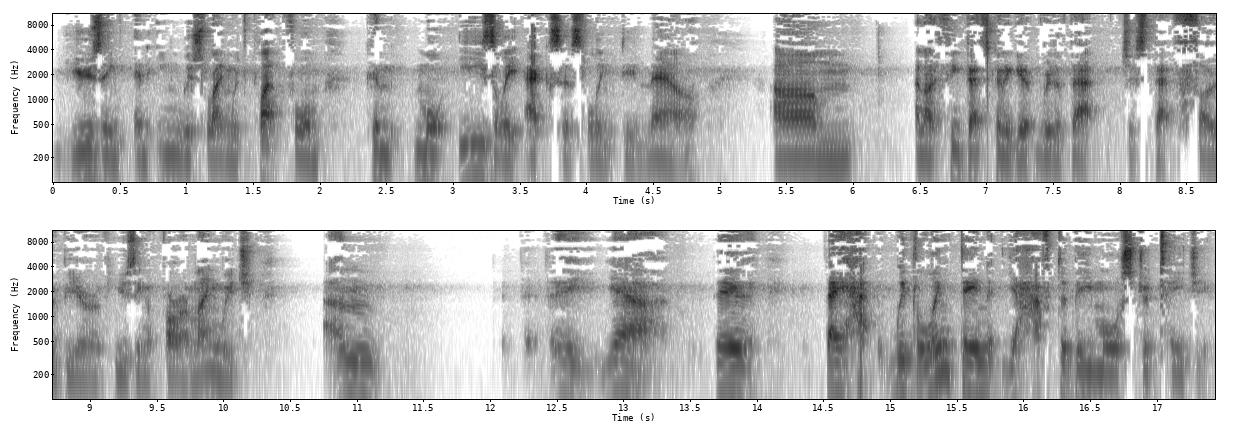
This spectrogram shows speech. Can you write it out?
using an English language platform can more easily access LinkedIn now. Um, and I think that's going to get rid of that just that phobia of using a foreign language. Um, they, yeah, they they ha- with LinkedIn, you have to be more strategic.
